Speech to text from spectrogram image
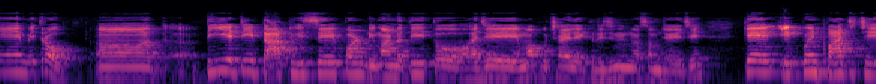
મિત્રો ટીએટી ટાટ વિશે પણ ડિમાન્ડ હતી, તો આજે એમાં પૂછાયેલ એક રિઝનિંગનો સમજાવીએ છીએ કે એક પોઈન્ટ પાંચ છે,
